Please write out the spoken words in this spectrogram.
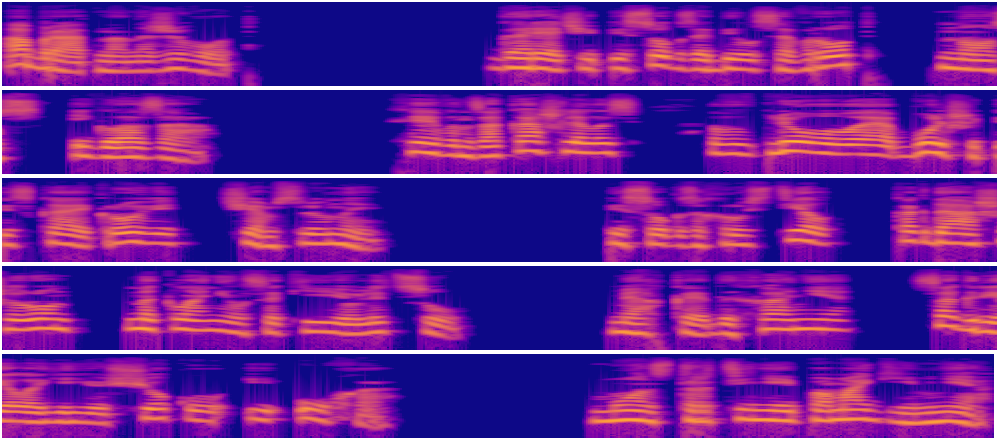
обратно на живот. Горячий песок забился в рот, нос и глаза. Хейвен закашлялась, выплевывая больше песка и крови, чем слюны. Песок захрустел, когда Аширон наклонился к ее лицу. Мягкое дыхание согрело ее щеку и ухо. «Монстр теней, помоги мне!»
